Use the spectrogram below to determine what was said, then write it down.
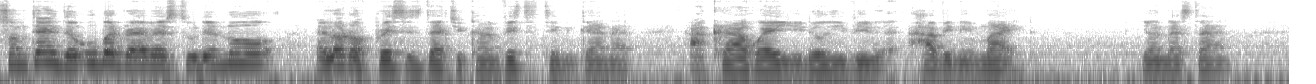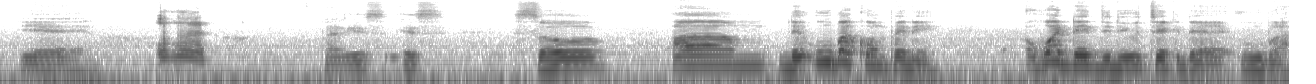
Sometimes the Uber drivers too, they know a lot of places that you can visit in Ghana, Accra, where you don't even have it in mind. You understand? Yeah. -hmm. But it's, it's so, um, the Uber company, what day did you take the Uber?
